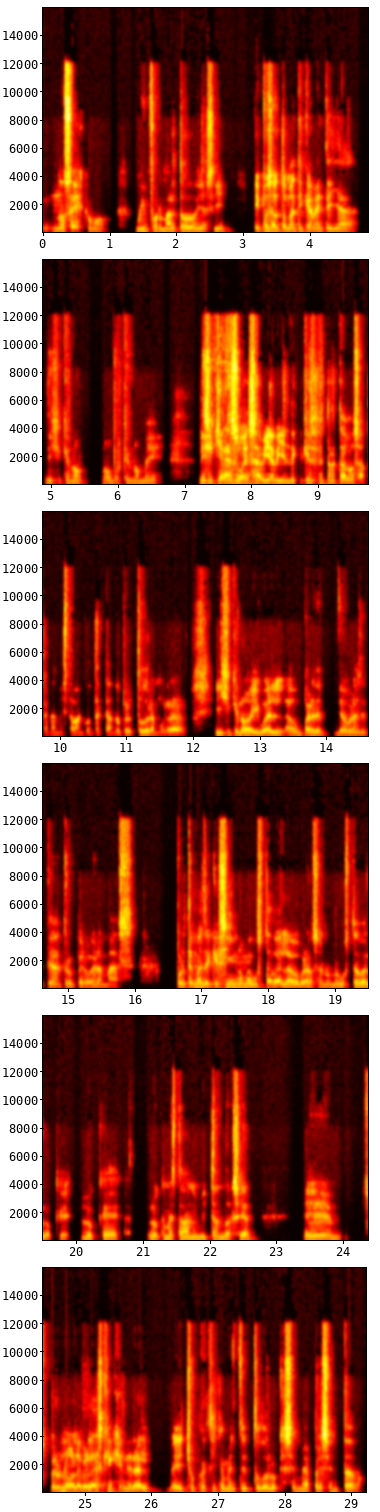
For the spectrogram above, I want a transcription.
no sé, como muy informar todo y así. Y pues automáticamente ya dije que no, ¿no? Porque no me, ni siquiera sabía bien de qué se trataba, o sea, apenas me estaban contactando, pero todo era muy raro. Y dije que no, igual a un par de, obras de teatro, pero era más por temas de que sí, no me gustaba la obra, o sea, no me gustaba lo que, lo que, lo que me estaban invitando a hacer. Em, pero no, la verdad es que en general he hecho prácticamente todo lo que se me ha presentado.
